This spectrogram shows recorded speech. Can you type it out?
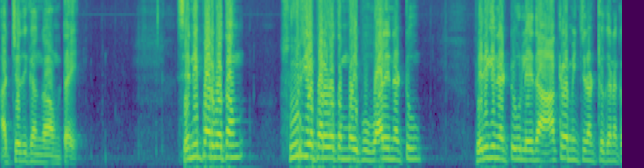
అత్యధికంగా ఉంటాయి. శని పర్వతం సూర్య పర్వతం వైపు వాలినట్టు పెరిగినట్టు లేదా ఆక్రమించినట్లు కనుక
